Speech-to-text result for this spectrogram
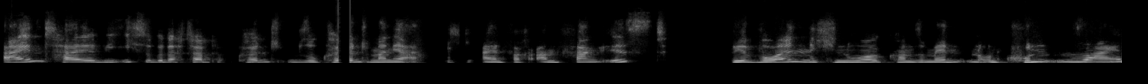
ein Teil, wie ich so gedacht habe, könnt, so könnte man ja einfach anfangen, ist, wir wollen nicht nur Konsumenten und Kunden sein,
